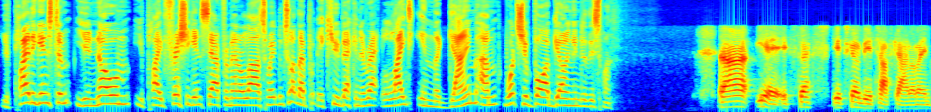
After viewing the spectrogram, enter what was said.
You've played against them, you know them. You played fresh against South Fremantle last week. Looks like they put their cue back in the rack late in the game. Um, what's your vibe going into this one? Uh, yeah, it's that's it's going to be a tough game. I mean,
